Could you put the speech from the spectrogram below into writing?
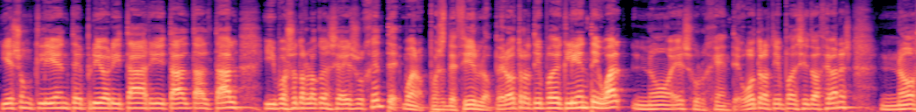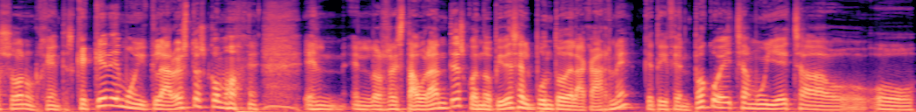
y es un cliente prioritario y tal, tal, tal, y vosotros lo consideráis urgente, bueno, pues decirlo, pero otro tipo de cliente igual no es urgente, otro tipo de situaciones no son urgentes. Que quede muy claro, esto es como en, los restaurantes cuando pides el punto de la carne, que te dicen poco hecha, muy hecha o,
